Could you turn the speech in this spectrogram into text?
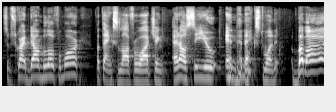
Subscribe down below for more. But thanks a lot for watching. And I'll see you in the next one. Bye-bye.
